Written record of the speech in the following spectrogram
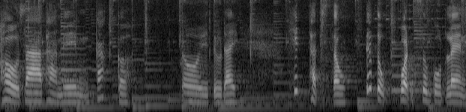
Thở ra thả mềm các cơ rồi từ đây, hít thật sâu, tiếp tục cuộn xương cột lên.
